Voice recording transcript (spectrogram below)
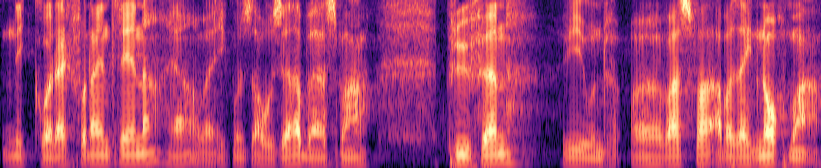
nicht korrekt von einem Trainer. Ja, weil ich muss auch selber erstmal prüfen, wie und äh, was war. Aber sag ich nochmal,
